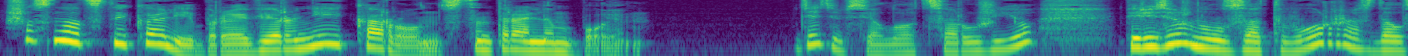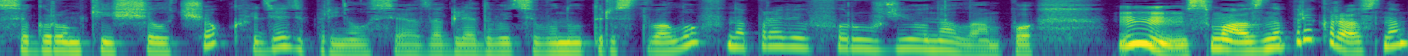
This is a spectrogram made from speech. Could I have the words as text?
«Шестнадцатый калибр, а вернее корон с центральным боем». Дядя взял у отца ружье, передернул затвор, раздался громкий щелчок. Дядя принялся заглядывать внутрь стволов, направив ружье на лампу. «М -м, смазано прекрасно.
